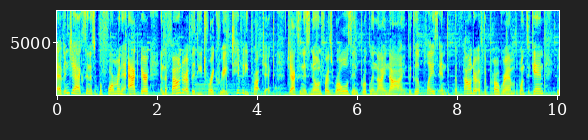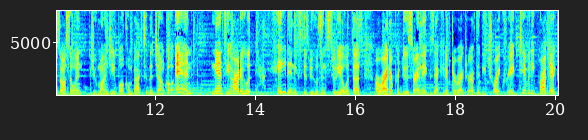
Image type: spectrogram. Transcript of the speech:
Evan Jackson is a performer and actor and the founder of the Detroit Creativity Project. Jackson is known for his roles in Brooklyn Nine-Nine, The Good Place, and the founder of the program. Once again, he was also in Jumanji, Welcome Back to the Jungle. And Nancy Harden, who Hayden, excuse me, who's in studio with us, a writer, producer, and the executive director of the Detroit Creativity Project.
